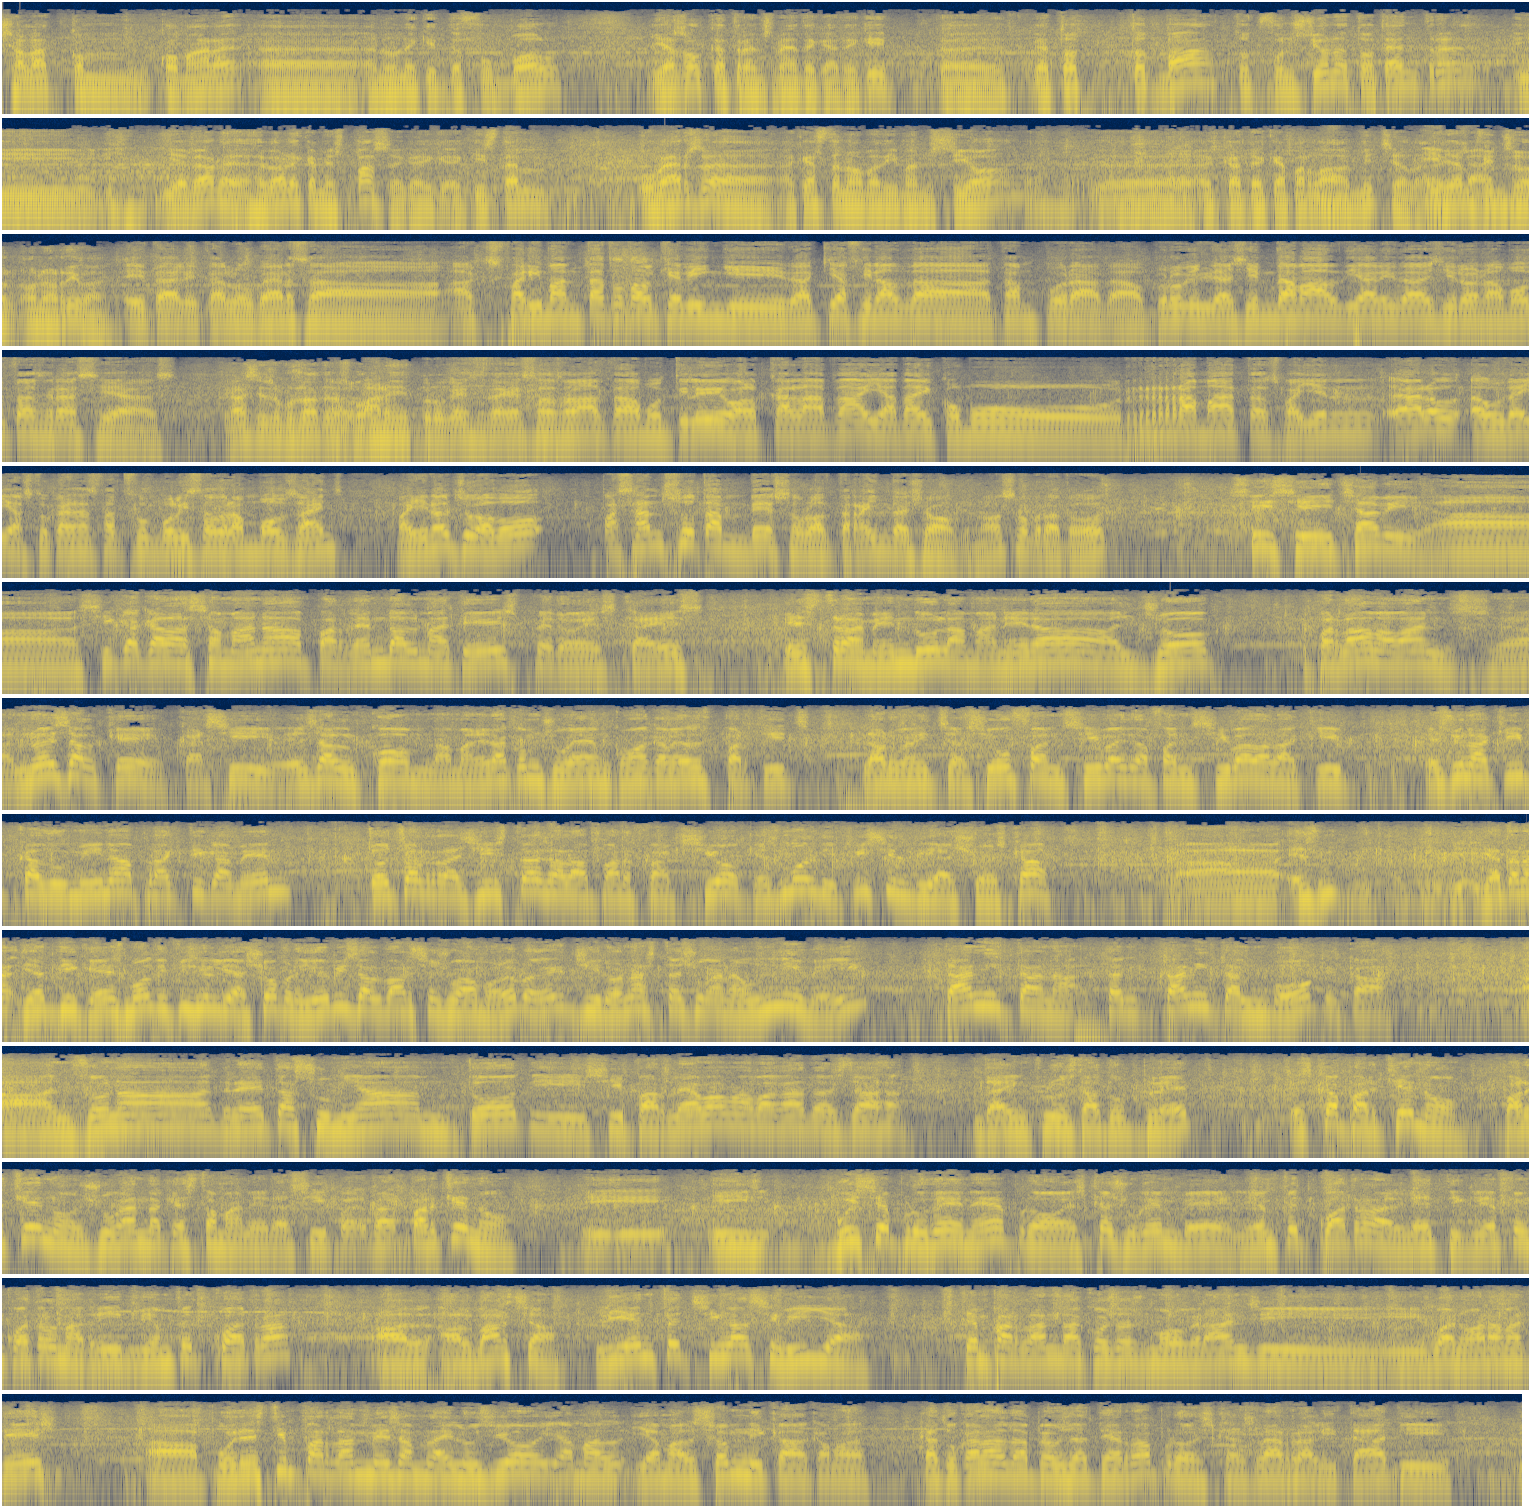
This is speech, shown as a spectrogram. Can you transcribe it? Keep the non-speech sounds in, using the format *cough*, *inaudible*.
xalat com, com ara eh, en un equip de futbol. I és el que transmet aquest equip que, que tot, tot va, tot funciona tot entra i, i a, veure, a veure què més passa, que aquí estem oberts a, a aquesta nova dimensió eh, que, de què parlava Mitchell. Aviam fins on, on arriba. I tal, i tal, oberts a, a experimentar tot el que vingui d'aquí a final de temporada. Brugui llegint demà el diari de Girona moltes gràcies gràcies a vosaltres, bona nit Brugués d'aquesta zona alta de Montiliu diu el que la Dai, a Dai com un remates veient, ara ho, ho deies tu que has estat futbolista durant molts anys veient el jugador passant-s'ho també sobre el terreny de joc, no? Sobretot. Sí, sí, Xavi, uh, sí que cada setmana parlem del mateix, però és que és, és tremendo la manera, el joc, ho parlàvem abans, uh, no és el què, que sí, és el com, la manera com juguem, com acabem els partits, l'organització ofensiva i defensiva de l'equip. És un equip que domina pràcticament tots els registres a la perfecció, que és molt difícil dir això, és que Uh, és, ja, ja et dic, eh, és molt difícil dir això, però jo he vist el Barça jugar molt bé, però aquest Girona està jugant a un nivell tan i tan, tan, tan, i tan bo que, que uh, ens dona dret a somiar amb tot i si parlàvem a vegades de, de inclús de doblet, és que per què no? Per què no jugant d'aquesta manera? Sí, per, per, per què no? I, i, i vull ser prudent, eh? però és que juguem bé. Li hem fet 4 a l'Atlètic, li hem fet 4 al Madrid, li hem fet 4 al, al Barça, li hem fet 5 al Sevilla, estem parlant de coses molt grans i, i bueno, ara mateix uh, potser estem parlant més amb la il·lusió i amb el, i amb el somni que, que, que tocant el de peus a terra, però és que és la realitat i,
